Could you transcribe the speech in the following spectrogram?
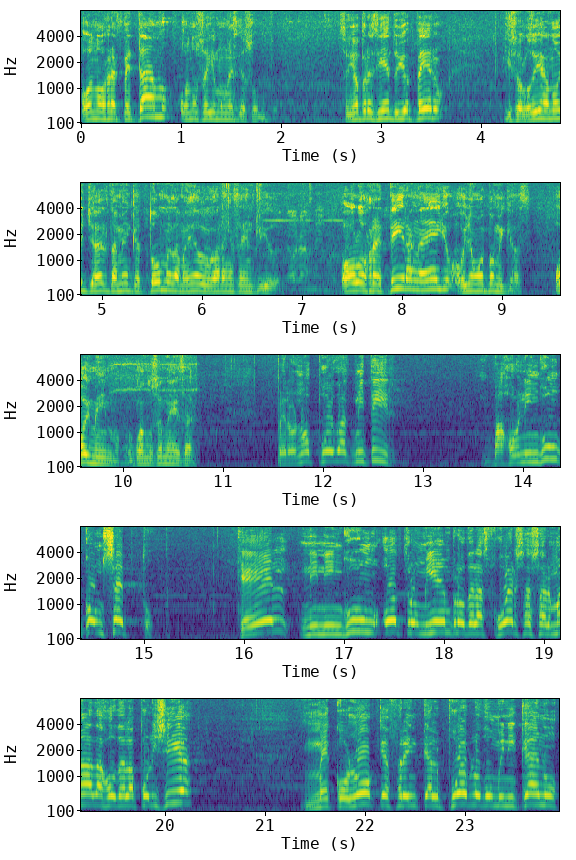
O nos respetamos o no seguimos en este asunto. Señor presidente, yo espero, y se lo dije anoche a él también, que tome la medida de lugar en ese sentido. O los retiran a ellos o yo me voy para mi casa. Hoy mismo o cuando sea necesario. Pero no puedo admitir, bajo ningún concepto, que él ni ningún otro miembro de las Fuerzas Armadas o de la Policía me coloque frente al pueblo dominicano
